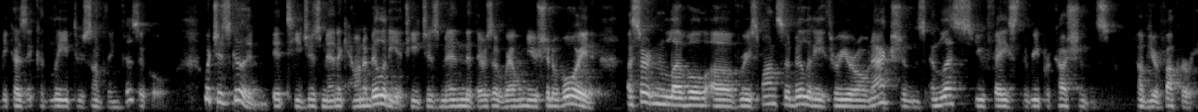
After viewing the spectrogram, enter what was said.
because it could lead to something physical which is good. It teaches men accountability. It teaches men that there's a realm you should avoid a certain level of responsibility through your own actions unless you face the repercussions of your fuckery.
